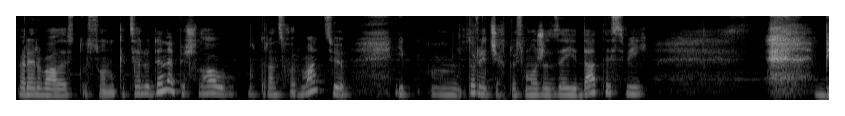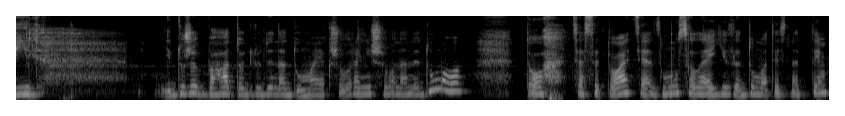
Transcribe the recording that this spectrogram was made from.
перервали стосунки, ця людина пішла у у трансформацію, і, до речі, хтось може заїдати свій біль. І дуже багато людина думає. Якщо раніше вона не думала, то ця ситуація змусила її задуматись над тим,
